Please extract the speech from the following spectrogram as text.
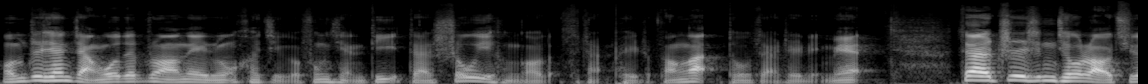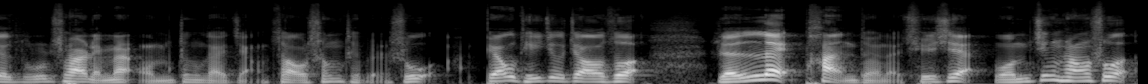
我们之前讲过的重要内容和几个风险低但收益很高的资产配置方案都在这里面。在知识星球老齐的读书圈里面，我们正在讲《噪声》这本书啊，标题就叫做《人类判断的缺陷》。我们经常说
